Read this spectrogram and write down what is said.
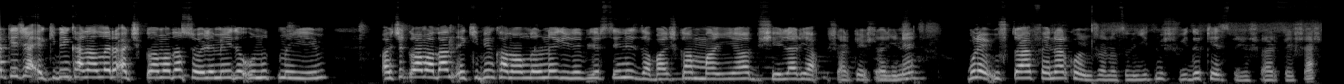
arkadaşlar ekibin kanalları açıklamada söylemeyi de unutmayayım. Açıklamadan ekibin kanallarına gidebilirsiniz de başkan manyağı bir şeyler yapmış arkadaşlar yine. Bu ne? 3 tane fener koymuş anasını. Gitmiş vidir kesmiş arkadaşlar.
